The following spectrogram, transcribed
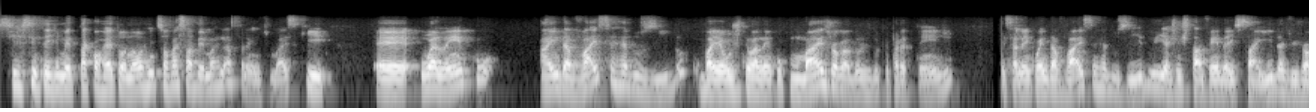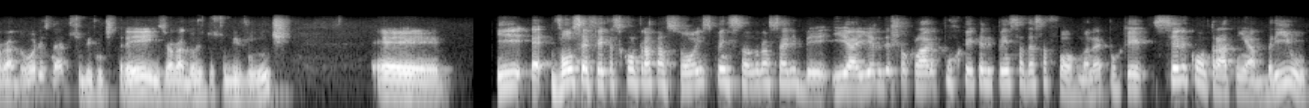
Se esse entendimento está correto ou não, a gente só vai saber mais na frente, mas que é, o elenco ainda vai ser reduzido. O Bahia hoje tem um elenco com mais jogadores do que pretende. Esse elenco ainda vai ser reduzido e a gente está vendo aí saídas de jogadores, né, do sub-23, jogadores do sub-20. É, e é, vão ser feitas contratações pensando na Série B. E aí ele deixou claro por que, que ele pensa dessa forma, né? Porque se ele contrata em abril,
